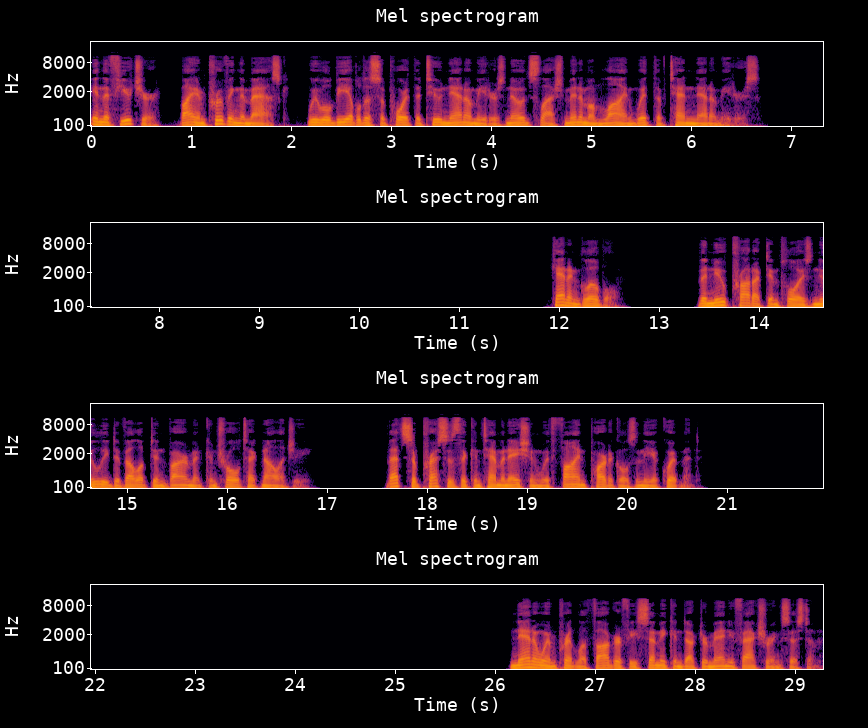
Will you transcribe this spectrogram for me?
In the future, by improving the mask, we will be able to support the 2 nanometers node slash minimum line width of 10 nanometers. Canon Global. The new product employs newly developed environment control technology that suppresses the contamination with fine particles in the equipment. Nanoimprint lithography semiconductor manufacturing system.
